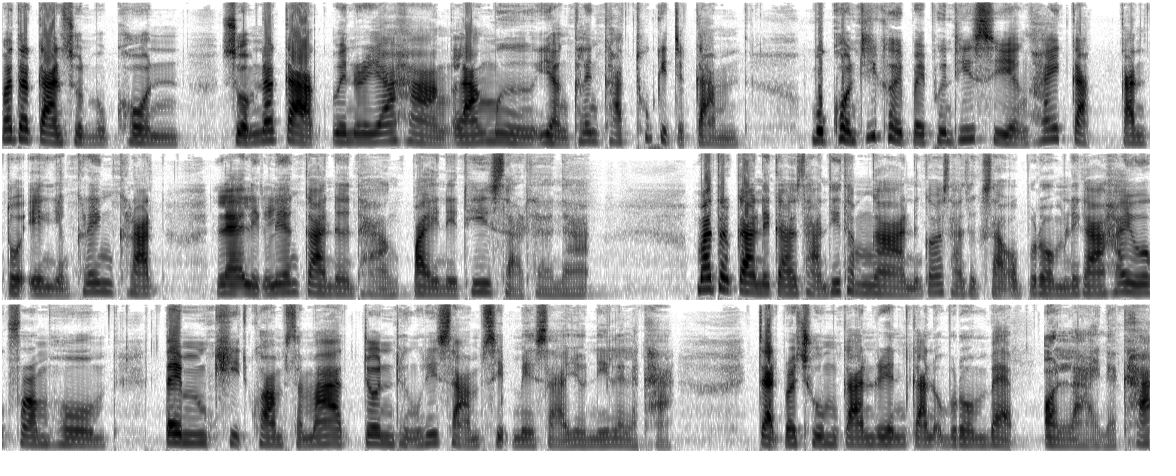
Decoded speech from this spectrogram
มาตรการส่วนบุคคล สวมหน้ากากเว้นระยะห่างล้างมืออย่างเคร่งครัดทุกกิจกรรม บุคคลที่เคยไปพื้นที่เสี่ยงให้กักกันตัวเองอย่างเคร่งครัด และหลีกเลี่ยงการเดินทางไปในที่สาธารณะ มาตรการในการสถานที่ทำงานก็สถานศึกษาอบรมนะคะให้ work from home เต็มขีดความสามารถจนถึงวันที่ 30 เมษายนนี้เลยล่ะค่ะ จัดประชุมการเรียนการอบรมแบบออนไลน์นะคะ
